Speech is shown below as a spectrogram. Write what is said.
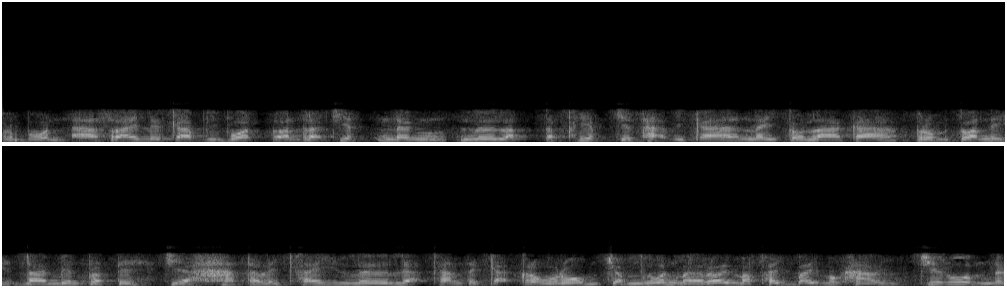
2019អាស្រ័យលើការវិវត្តអន្តរជាតិនិងលើលទ្ធភាពជាថវិកានៃតុលាការព្រមទណ្ឌនេះដែលមានប្រទេសជាហត្ថលេខីលើលក្ខន្តិកៈក្រុងរ៉ូមចំនួន123មកហើយជារួមនៅ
